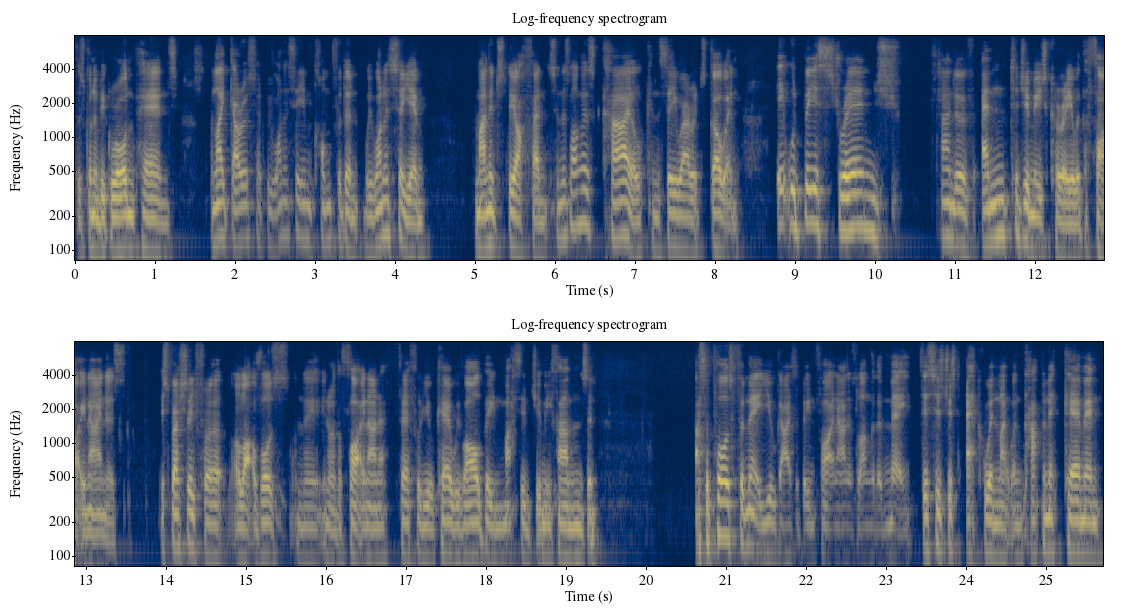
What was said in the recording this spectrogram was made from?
There's going to be growing pains. And like Gareth said, we want to see him confident. We want to see him manage the offense. And as long as Kyle can see where it's going, it would be a strange kind of end to Jimmy's career with the 49ers, especially for a lot of us on the, you know, the 49er faithful UK. We've all been massive Jimmy fans. And I suppose for me, you guys have been 49ers longer than me. This is just echoing like when Kaepernick came in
